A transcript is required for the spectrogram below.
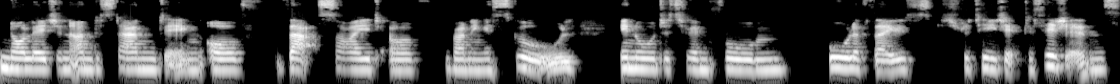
knowledge and understanding of that side of running a school in order to inform all of those strategic decisions.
